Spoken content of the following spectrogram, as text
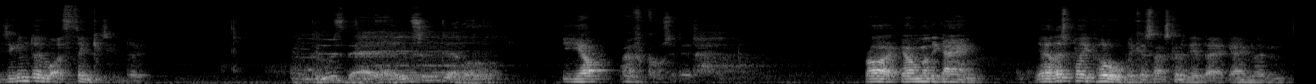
Is he going to do what I think he's going to do? Who's that handsome devil? Yep, of course it did. Right, go on with the game. Yeah, let's play pool because that's going to be a better game than.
